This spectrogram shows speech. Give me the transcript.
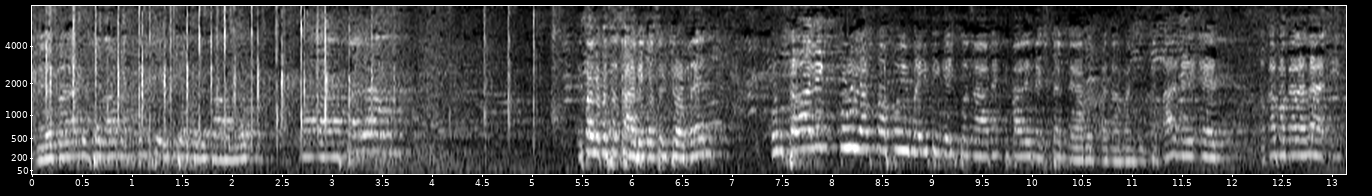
Eh, maraming salamat po sa inyo, Malikaw. Ah, sana, ito lang masasabi ko, Sir Jordan. Kung sakaling kulang na po yung maibigay po namin, di bali next time meron pa naman kung sakali. And huwag ka mag-alala, i-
